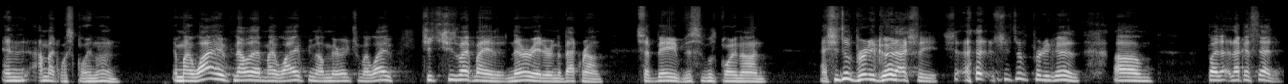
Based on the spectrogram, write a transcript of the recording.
and I'm like, what's going on? And my wife, now that my wife, you know, I'm married to my wife, she, she's like my narrator in the background. She said, babe, this is what's going on. And she's doing pretty good, actually. She, she did pretty good. Um, but like I said,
